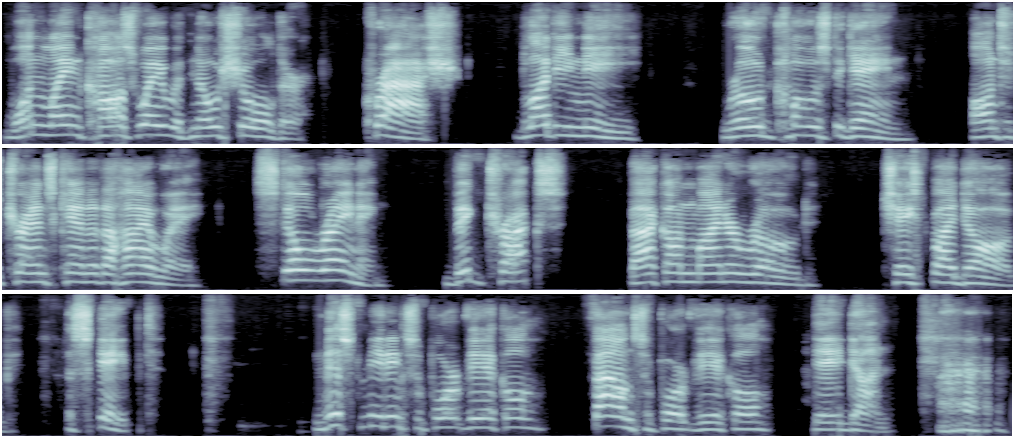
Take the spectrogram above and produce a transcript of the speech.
one lane causeway with no shoulder, crash, bloody knee, road closed again, onto Trans Canada Highway, still raining, big trucks, back on minor road, chased by dog, escaped. Missed meeting support vehicle, found support vehicle, day done. Uh,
